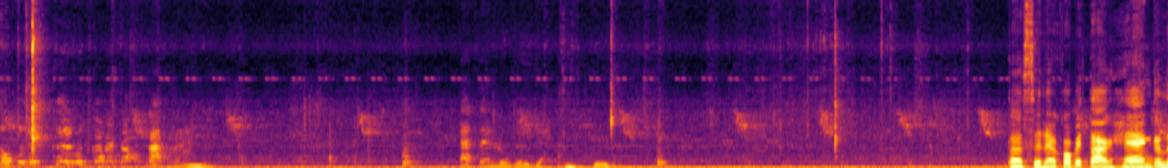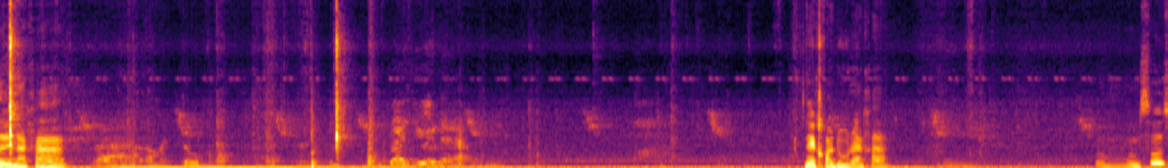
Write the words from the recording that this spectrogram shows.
ลูกเล็กเกินมันก็ไม่ต้องตัดนะตัดแต่ลูกใหญ่ๆจริงตัดเสร็จแล้วก็ไปตากแห้งกันเลยนะคะๆใช่ก็มาจุ่มได้เยอะเลยอะอันนี้ในขอดูนะคะสด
